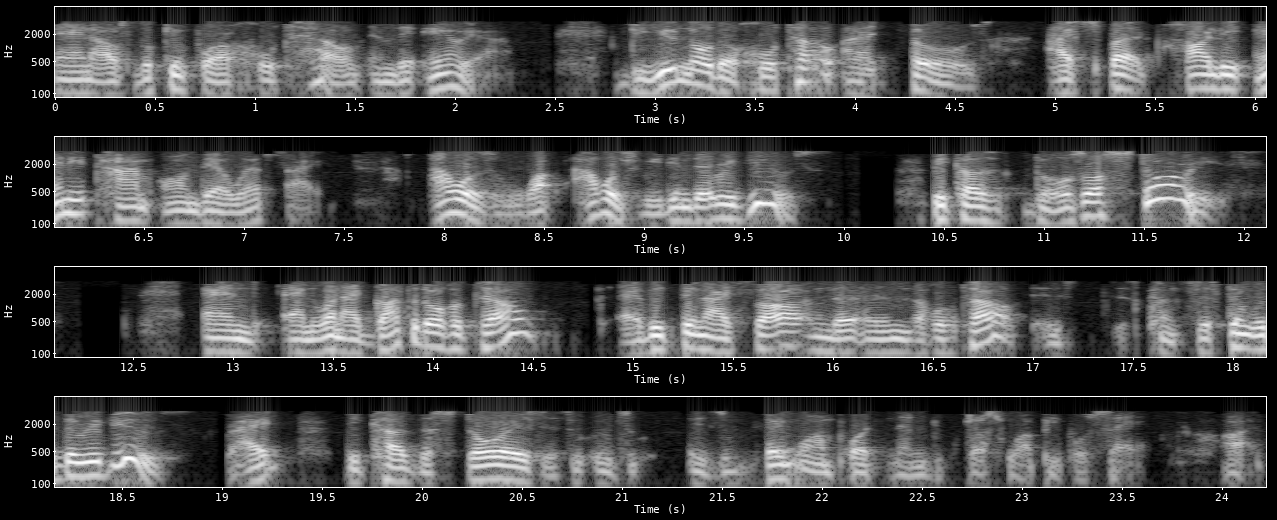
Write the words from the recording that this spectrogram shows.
and I was looking for a hotel in the area. Do you know the hotel I chose? I spent hardly any time on their website. I was I was reading their reviews because those are stories. And and when I got to the hotel, everything I saw in the in the hotel is, is consistent with the reviews, right? Because the stories is, is is way more important than just what people say. All right.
